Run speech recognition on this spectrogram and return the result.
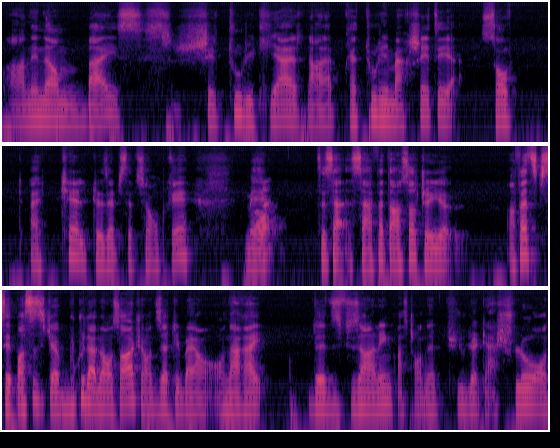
en énorme baisse chez tous les clients, dans à près tous les marchés, sauf à quelques exceptions près. Mais ça, ça, a fait en sorte que. En fait, ce qui s'est passé, c'est qu'il y a beaucoup d'annonceurs qui ont dit OK, ben, on, arrête de diffuser en ligne parce qu'on n'a plus le cash flow,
